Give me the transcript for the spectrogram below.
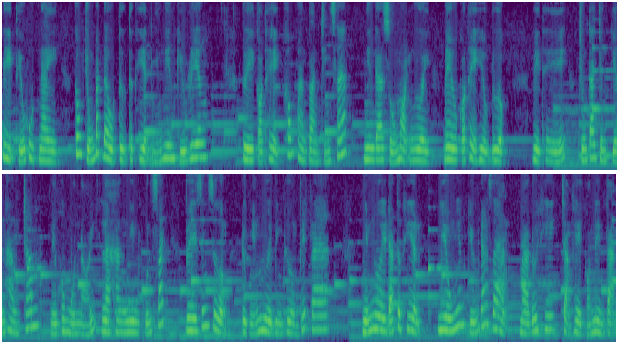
bị thiếu hụt này, công chúng bắt đầu tự thực hiện những nghiên cứu riêng. Tuy có thể không hoàn toàn chính xác, nhưng đa số mọi người đều có thể hiểu được. Vì thế, chúng ta chứng kiến hàng trăm, nếu không muốn nói là hàng nghìn cuốn sách về dinh dưỡng được những người bình thường viết ra. Những người đã thực hiện nhiều nghiên cứu đa dạng mà đôi khi chẳng hề có nền tảng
